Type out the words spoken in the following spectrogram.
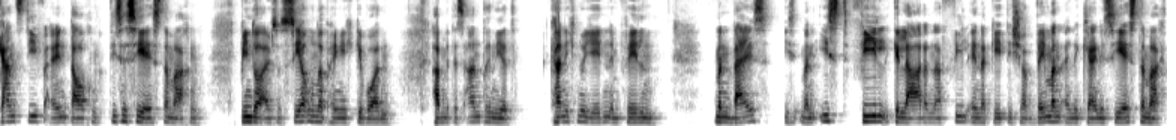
ganz tief eintauchen, diese Siesta machen. Bin da also sehr unabhängig geworden, habe mir das antrainiert. Kann ich nur jedem empfehlen. Man weiß, man ist viel geladener, viel energetischer, wenn man eine kleine Siesta macht.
